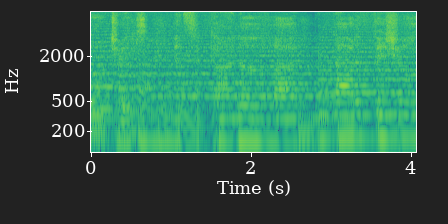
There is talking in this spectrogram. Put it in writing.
It's a kind of life, an artificial.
